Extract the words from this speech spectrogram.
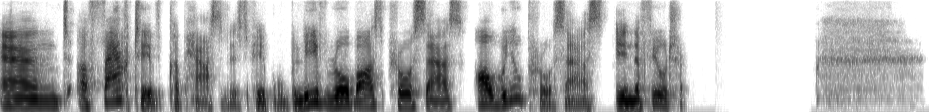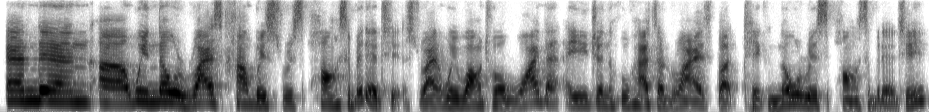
and affective capacities people believe robots process or will process in the future. And then uh, we know rights come with responsibilities, right? We want to avoid an agent who has the rights but take no responsibility.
